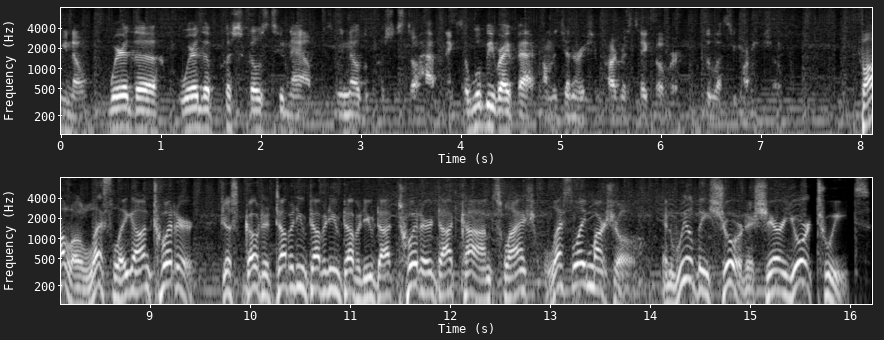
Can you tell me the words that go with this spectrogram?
you know where the where the push goes to now because we know the push is still happening. So we'll be right back on the Generation Progress Takeover, the Leslie Marshall Show. Follow Leslie on Twitter. Just go to www.twitter.com slash Leslie Marshall, and we'll be sure to share your tweets.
